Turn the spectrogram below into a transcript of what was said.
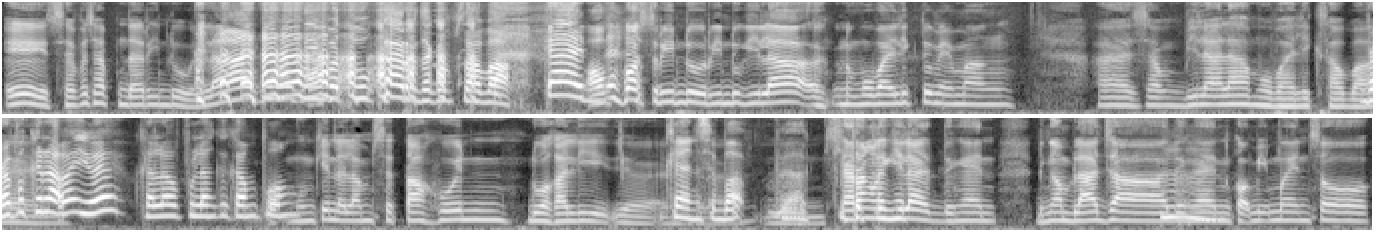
Eh, saya macam dah rindu. Lah, tiba-tiba tukar cakap sabar. Kan? Of course rindu. Rindu gila. Eh, Mau balik tu memang... Uh, macam bila lah mau balik sabar Berapa kan. kerap Ayu eh kalau pulang ke kampung? Mungkin dalam setahun dua kali je. Kan, Adalah. sebab, uh, kita Sekarang lagi lah dengan dengan belajar, mm-hmm. dengan komitmen. So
